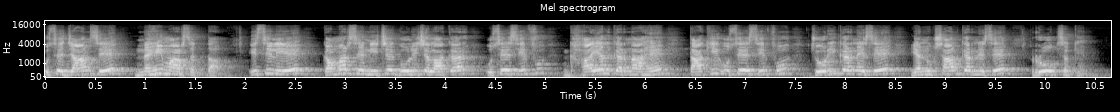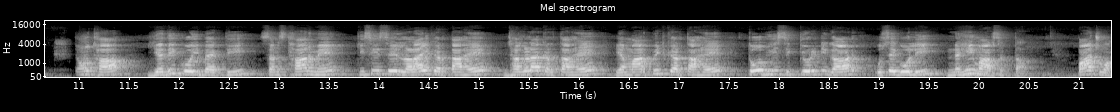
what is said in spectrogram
उसे जान से नहीं मार सकता। इसीलिए कमर से नीचे गोली चलाकर उसे सिर्फ़ घायल करना है, ताकि उसे सिर्फ़ चोरी करने से या नुकसान करने से रोक सकें। चौथा यदि कोई व्यक्ति संस्थान में किसी से लड़ाई करता है झगड़ा करता है या मारपीट करता है तो भी सिक्योरिटी गार्ड उसे गोली नहीं मार सकता। पांचवा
